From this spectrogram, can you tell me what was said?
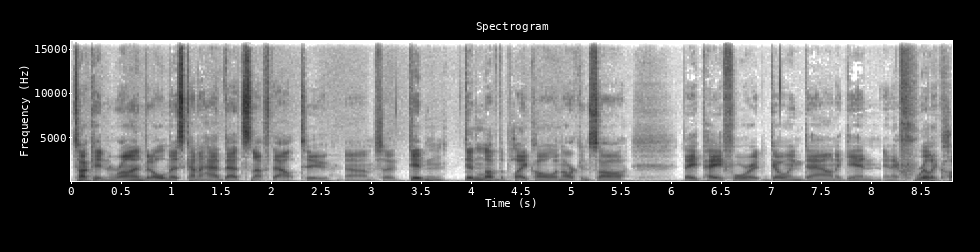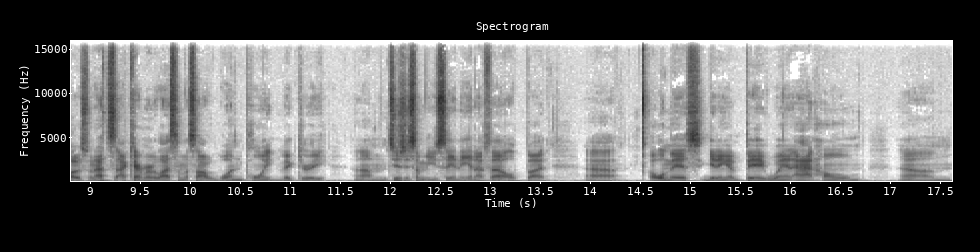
tuck it and run, but Ole Miss kind of had that snuffed out too. Um, so didn't didn't love the play call in Arkansas. They pay for it going down again in a really close one. That's I can't remember the last time I saw a one point victory. Um, it's usually something you see in the NFL, but uh, Ole Miss getting a big win at home. Um,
